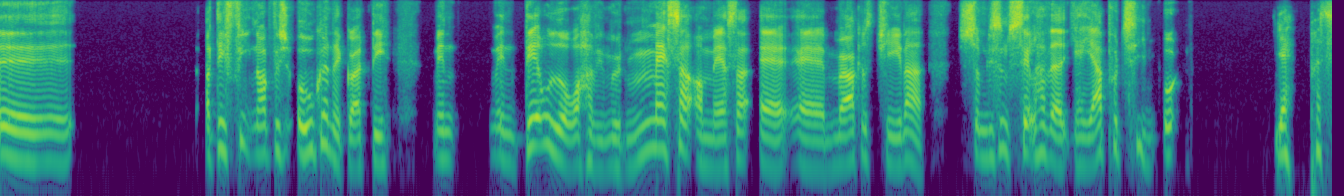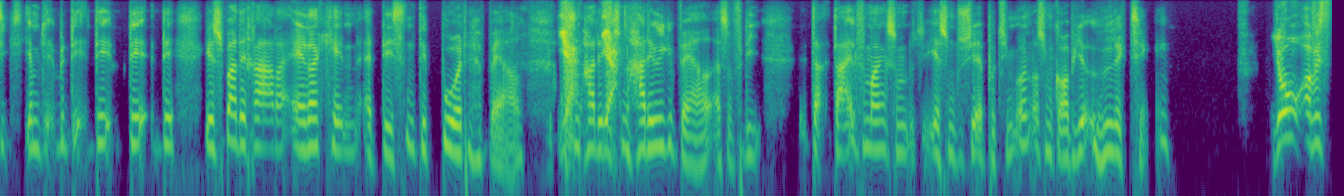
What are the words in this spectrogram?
øh, og det er fint nok, hvis ogerne gør det, men, men derudover har vi mødt masser og masser af, af mørkets tjenere, som ligesom selv har været, ja, jeg er på team ond, Ja, præcis. Jamen, det, det, det, det, det, jeg synes bare, det er rart at anerkende, at det er sådan, det burde have været. Og ja, sådan, har det, ja. sådan har det jo ikke været. Altså, fordi der, der er alt for mange, som, ja, som du siger, på Team Under, som går op i at ødelægge ting. Ikke? Jo, og hvis,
